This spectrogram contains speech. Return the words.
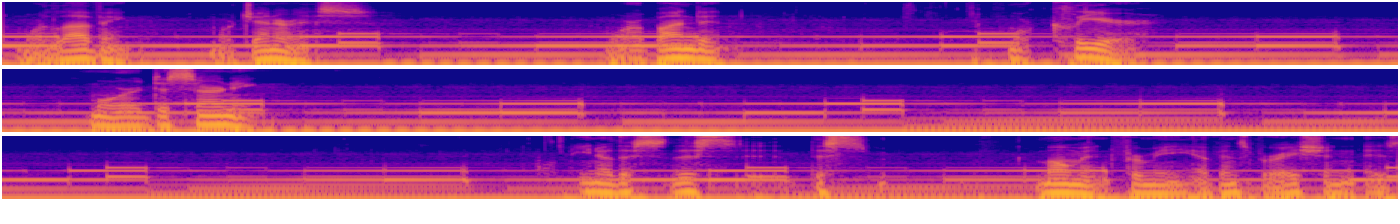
More loving, more generous, more abundant, more clear, more discerning. You know this this this moment for me of inspiration is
